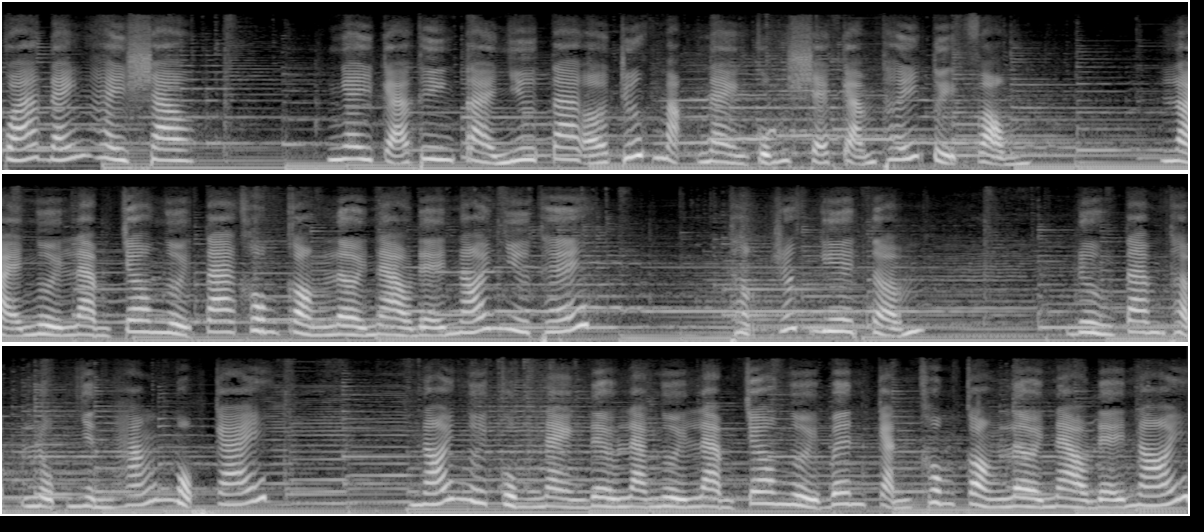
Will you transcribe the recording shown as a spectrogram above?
quá đáng hay sao? Ngay cả thiên tài như ta ở trước mặt nàng cũng sẽ cảm thấy tuyệt vọng. Loại người làm cho người ta không còn lời nào để nói như thế. Thật rất ghê tởm. Đường Tam Thập Lục nhìn hắn một cái. Nói ngươi cùng nàng đều là người làm cho người bên cạnh không còn lời nào để nói.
